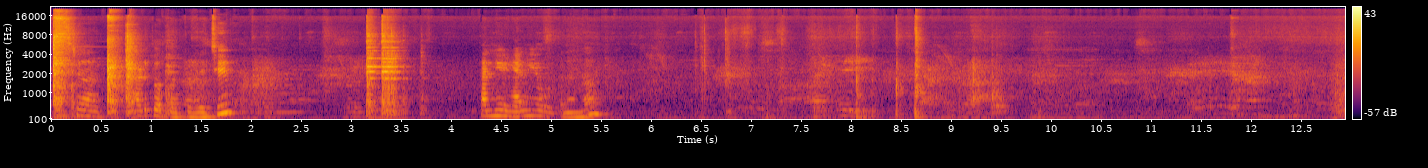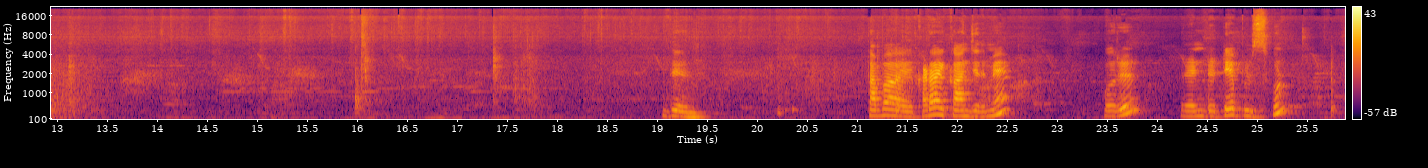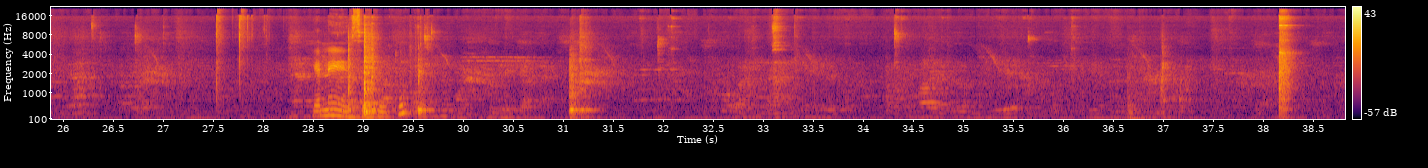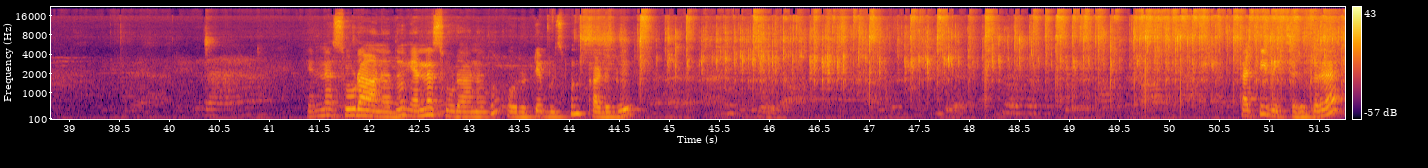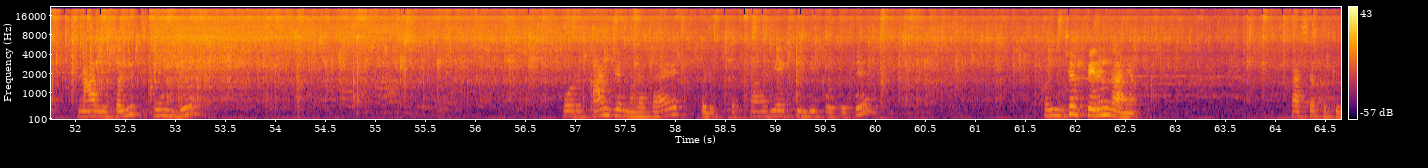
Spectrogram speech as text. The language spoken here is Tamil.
ஃபஸ்ட்டு அடுப்பை பற்ற வச்சு தண்ணி எண்ணெயை ஊற்றணுங்க இது தவா கடாய் காஞ்சதுமே ஒரு ரெண்டு டேபிள் ஸ்பூன் எண்ணெயை சேர்த்துட்டு எண்ணெய் சூடானதும் எண்ணெய் சூடானதும் ஒரு டேபிள் ஸ்பூன் கடுகு. தட்டி வச்சிருக்கிற நாலு பல் பூண்டு ஒரு காஞ்ச மிளகாய் பிடிச்ச பாதியாக கிள்ளி போட்டுட்டு கொஞ்சம் பெருங்காயம் ரசத்துக்கு.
